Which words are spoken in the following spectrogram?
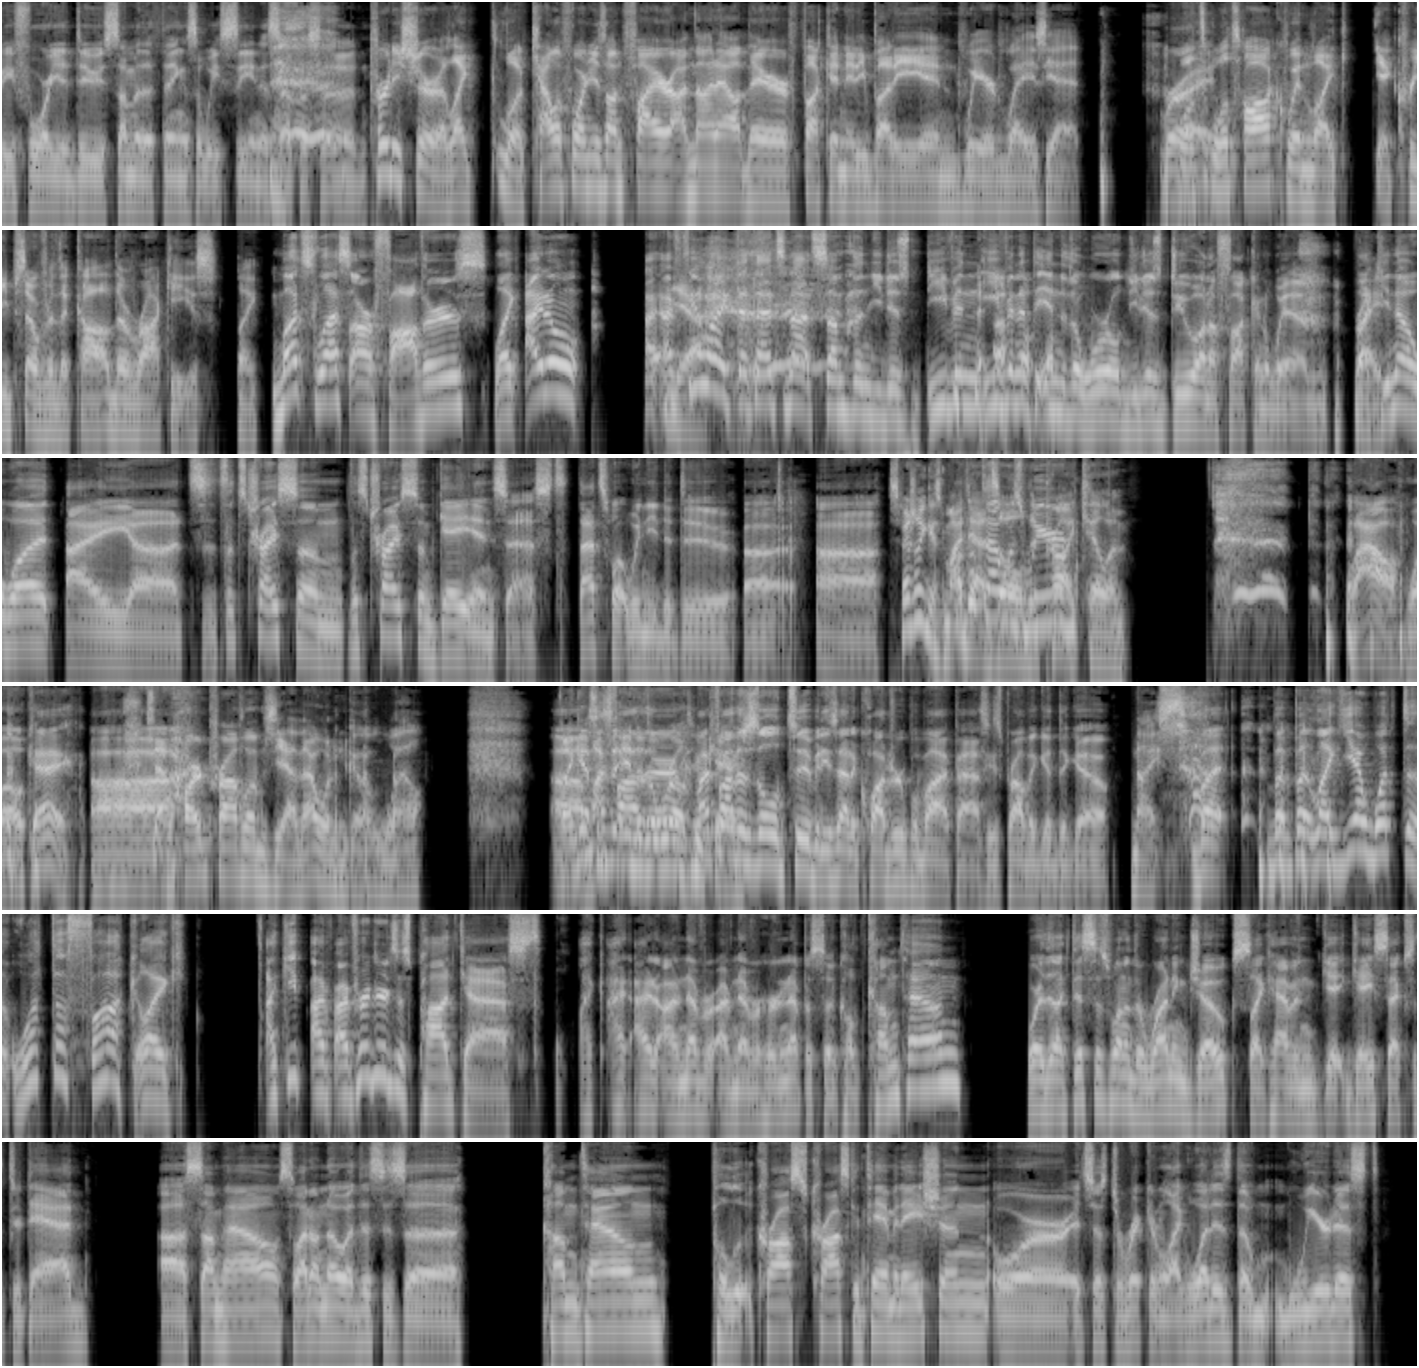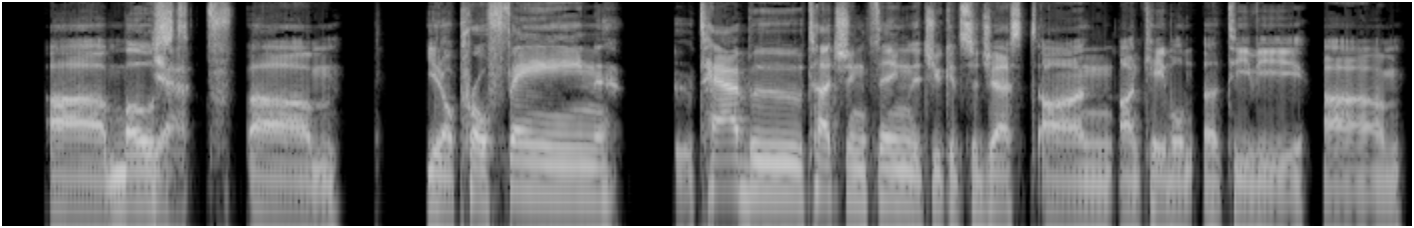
before you do some of the things that we see in this episode Pretty sure. Like, look, California's on fire. I'm not out there fucking anybody in weird ways yet. right We'll, we'll talk when like it creeps over the the Rockies. Like, much less our fathers. Like I don't. I, I Yeah. feel like that that's not something you just even even at the end of the world you just do on a fucking whim. Like you know what? I uh, let's, let's try some let's try some gay incest. That's what we need to do. Uh, uh, especially because my dad's old, they'd probably kill him. wow. Well, okay. If had Uh, heart problems, yeah, that wouldn't go well. But I uh, guess my it's the end of the world. Who my cares? father's old too, but he's had a quadruple bypass. He's probably good to go. Nice. but but but like yeah what the what the fuck like i keep i've, I've heard there's this podcast like I, I i've never i've never heard an episode called come town where they're like this is one of the running jokes like having gay, gay sex with your dad uh somehow so i don't know if this is a come town pollu- cross cross contamination or it's just a rick and like what is the weirdest uh most um you know profane taboo touching thing that you could suggest on on cable uh, TV. Um,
